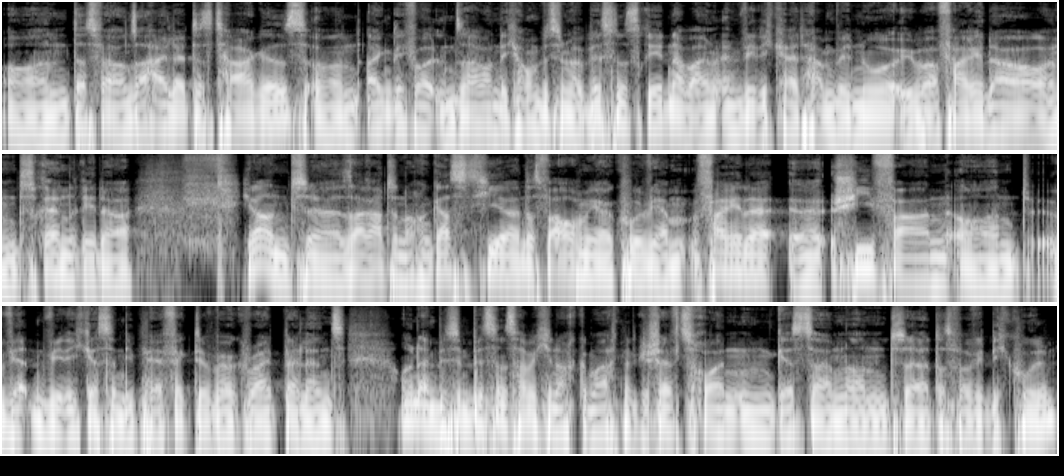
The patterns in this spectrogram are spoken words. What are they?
Und das war unser Highlight des Tages. Und eigentlich wollten Sarah und ich auch ein bisschen über Business reden, aber in Wirklichkeit haben wir nur über Fahrräder und Rennräder. Ja, und äh, Sarah hatte noch einen Gast hier und das war auch mega cool. Wir haben Fahrräder, äh, Skifahren und wir hatten wirklich gestern die perfekte Work-Right-Balance. Und ein bisschen Business habe ich hier noch gemacht mit Geschäftsfreunden gestern und äh, das war wirklich cool,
